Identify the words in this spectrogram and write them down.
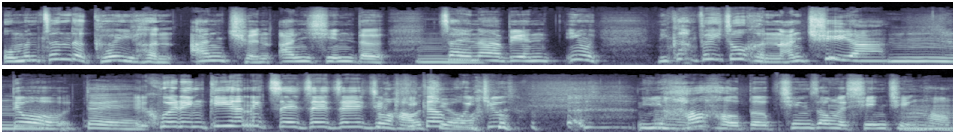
我们真的可以很安全安心的在那边，因为你看非洲很难去啊，对不？对，回林基啊，你这这这这几个非洲。你好好的轻松的心情哈，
